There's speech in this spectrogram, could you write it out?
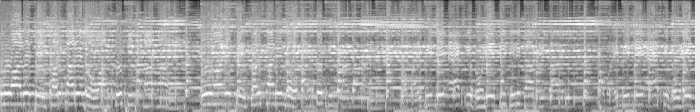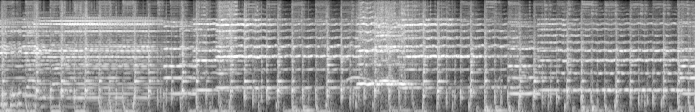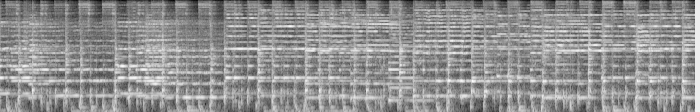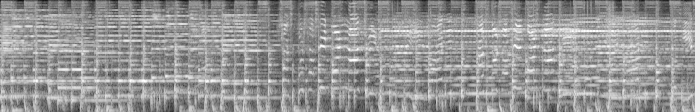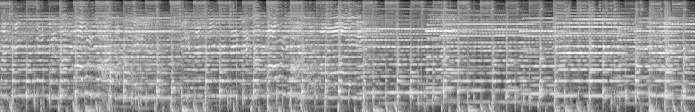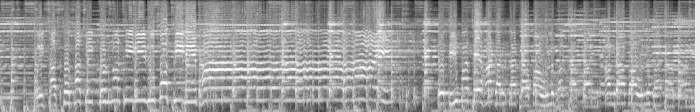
দুয়ারেতে সরকার এলো আর তো চিন্তা নাই দুয়ারেতে সরকার এলো আর তো চিন্তা নাই সবাই মিলে এক হয়ে দিদির গান গাই সবাই মিলে এক হয়ে দিদির গান গায়। ওই স্বাস্থ্য সাথী কন্যাশ্রী রূপশ্রী ভাই। প্রতি মাসে হাজার টাকা বাউল ভাতা পাই, আমরা বাউল ভাতা পাই।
